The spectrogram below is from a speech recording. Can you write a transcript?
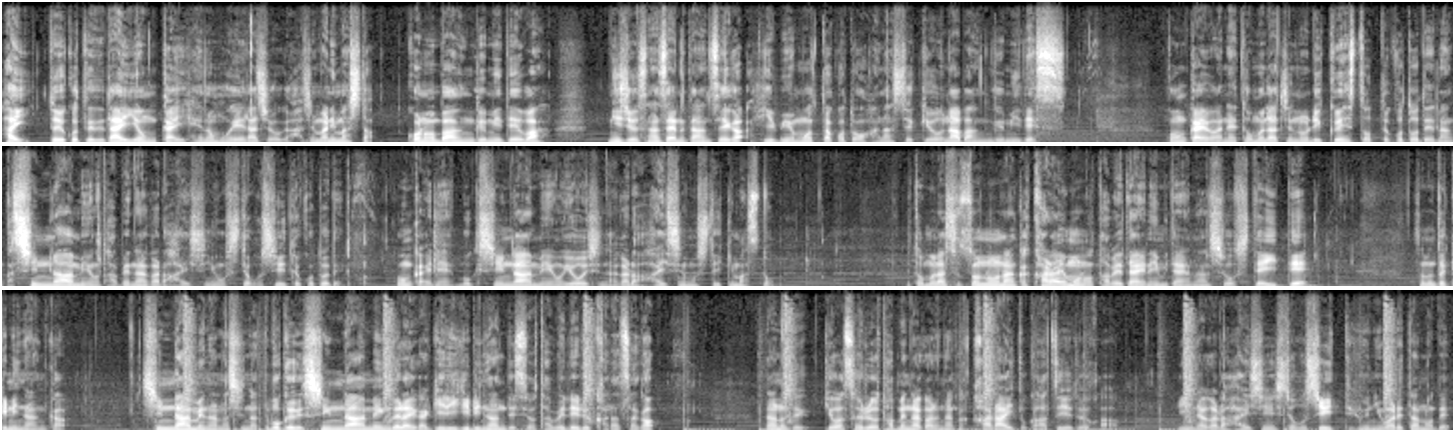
はいということで第4回ヘノモヘラジオが始まりました。この番組では23歳の男性が日々思ったことを話していくような番組です。今回はね友達のリクエストってことでなんか辛ラーメンを食べながら配信をしてほしいということで今回ね僕辛ラーメンを用意しながら配信をしていきますと。友達とそのなんか辛いものを食べたいねみたいな話をしていてその時になんか辛ラーメンの話になって僕辛ラーメンぐらいがギリギリなんですよ食べれる辛さが。なので今日はそれを食べながらなんか辛いとか熱いとか言いながら配信してほしいっていう風に言われたので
